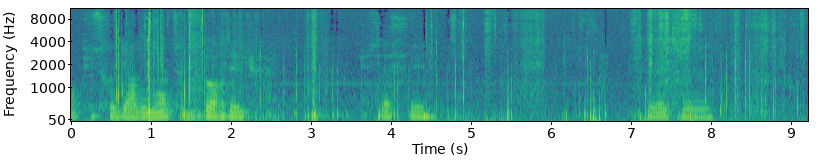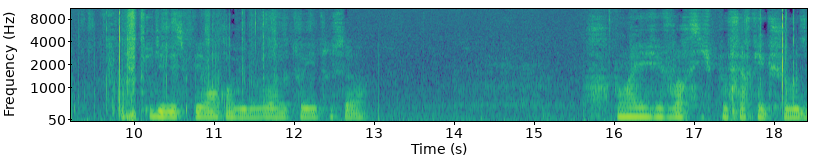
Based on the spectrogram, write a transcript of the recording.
En plus, regardez-moi tout le bordel que, ça fait. Ça va être euh, plus désespérant quand je vais devoir nettoyer tout ça. Bon allez, je vais voir si je peux faire quelque chose.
